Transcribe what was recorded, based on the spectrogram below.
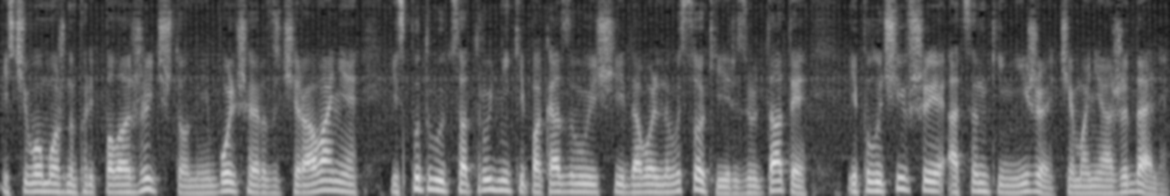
из чего можно предположить, что наибольшее разочарование испытывают сотрудники, показывающие довольно высокие результаты и получившие оценки ниже, чем они ожидали.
